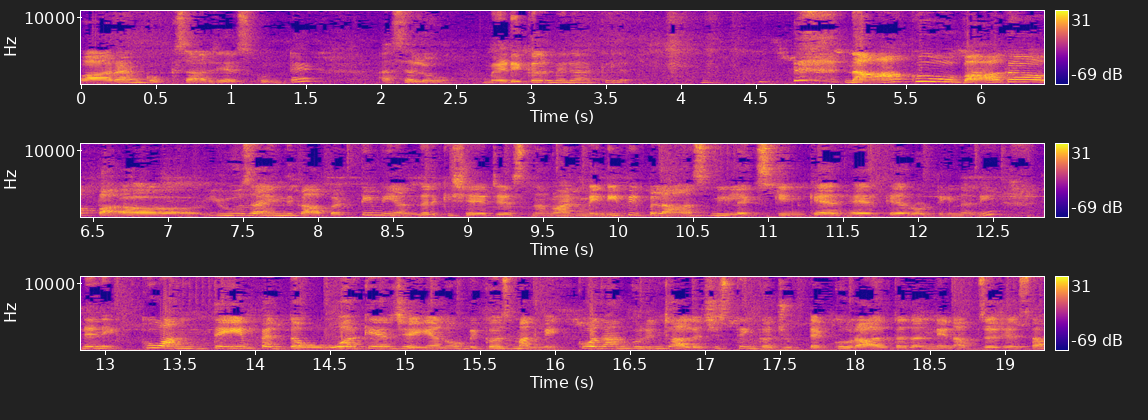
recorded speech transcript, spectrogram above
వారానికి ఒకసారి చేసుకుంటే అసలు మెడికల్ మిరాకిల్ నాకు బాగా యూజ్ అయింది కాబట్టి మీ అందరికీ షేర్ చేస్తున్నాను. And many people ask me like skin care hair care routine అని. నేను ఎక్కువ అంతేం పెద్ద ఓవర్ కేర్ చేయను బికాజ్ మనం ఎక్కువ దాని గురించి ఆలోచిస్తే ఇంకా జుట్టు ఎక్కువ రాలుతుందని నేను అబ్జర్వ్ చేసా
